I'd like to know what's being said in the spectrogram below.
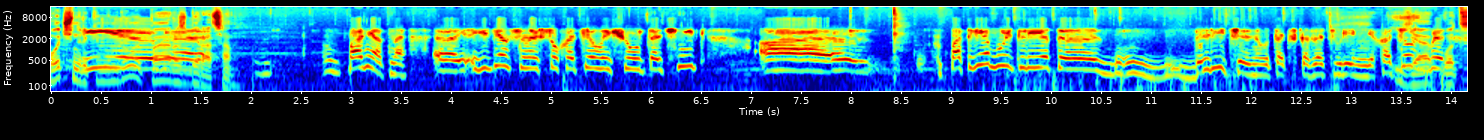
Очень рекомендую и, э, поразбираться. Понятно. Э, единственное, что хотела еще уточнить, а, Потребует ли это длительного, так сказать, времени? Хотелось Я бы вот...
